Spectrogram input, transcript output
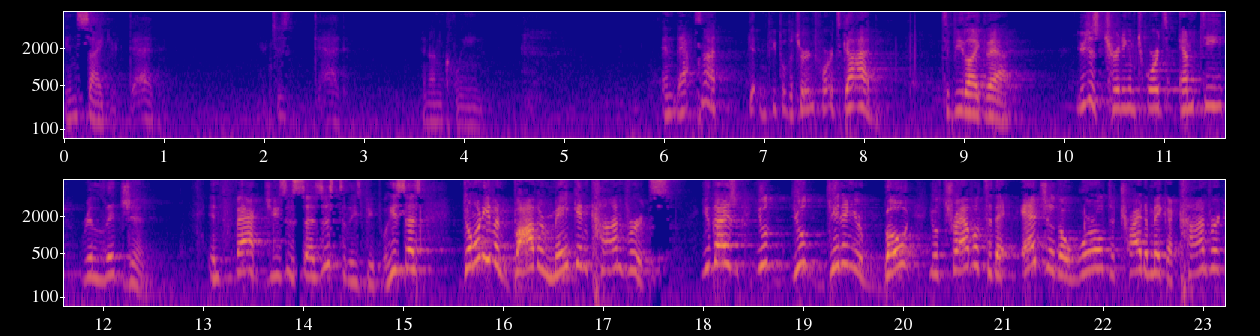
Inside, you're dead. You're just dead and unclean. And that's not getting people to turn towards God to be like that. You're just turning them towards empty religion. In fact, Jesus says this to these people. He says, don't even bother making converts. You guys, you'll, you'll get in your boat, you'll travel to the edge of the world to try to make a convert.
